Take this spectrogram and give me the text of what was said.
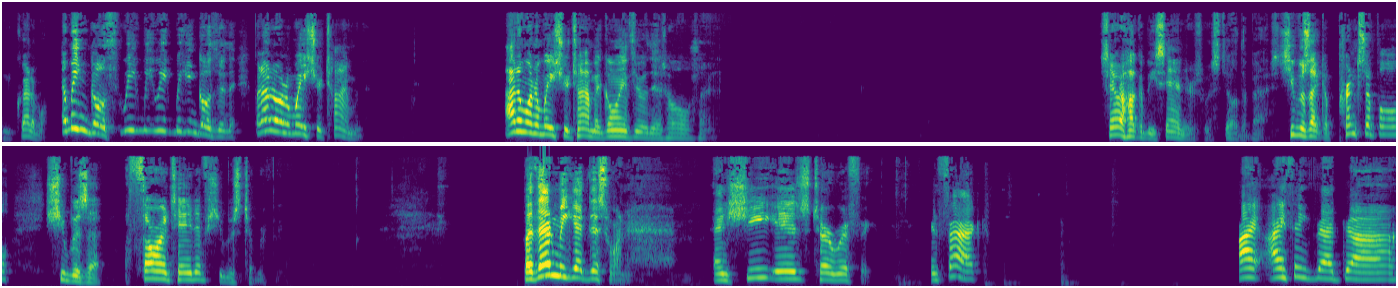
incredible. And we can go through, we, we, we can go through that, but I don't want to waste your time. I don't want to waste your time with going through this whole thing. Sarah Huckabee Sanders was still the best. She was like a principal. She was a authoritative. She was terrific. But then we get this one, and she is terrific. In fact, I I think that uh,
